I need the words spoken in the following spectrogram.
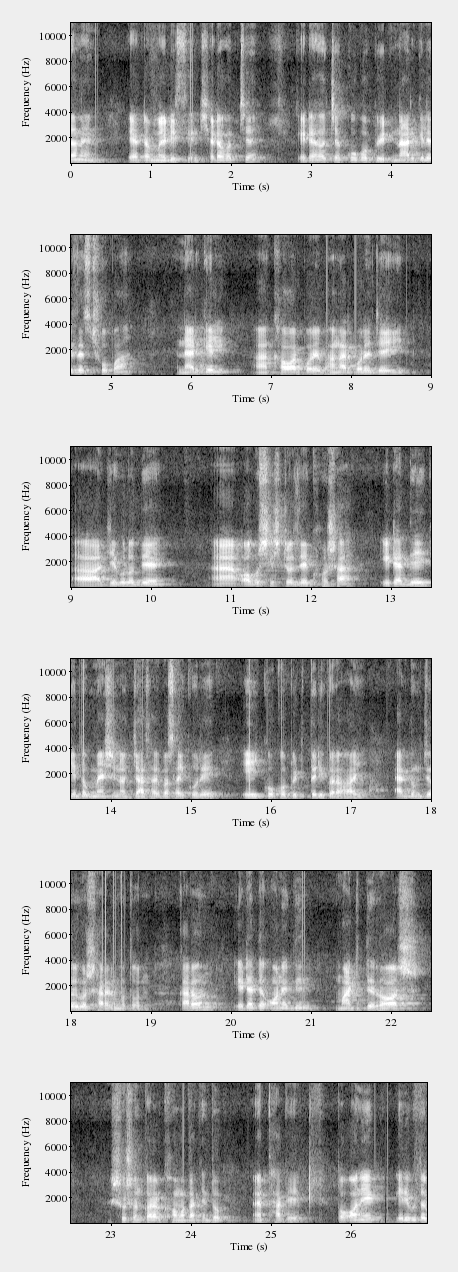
জানেন? একটা মেডিসিন সেটা হচ্ছে এটা হচ্ছে কোকোপিট, নারকেলের যে ছোপা, নারকেল খাওয়ার পরে, ভাঙার পরে যেই যেগুলো দিয়ে অবশিষ্ট যে খোসা, এটা দিয়েই কিন্তু মেশিনের যাচাই বাছাই করে এই কোকোপিট তৈরি করা হয়, একদম জৈব সারের মতন। কারণ এটাতে অনেক দিন মাটিতে রস শোষণ করার ক্ষমতা কিন্তু থাকে। তো অনেক এর ভিতর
